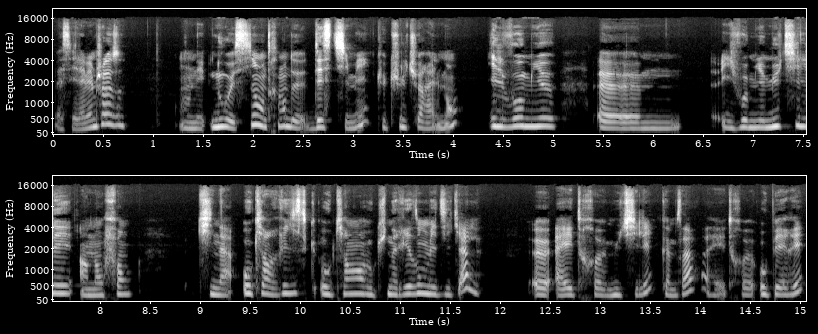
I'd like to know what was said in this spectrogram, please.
bah, c'est la même chose. On est, nous aussi, en train de, d'estimer que culturellement, il vaut mieux, il vaut mieux mutiler un enfant qui n'a aucun risque, aucun, aucune raison médicale euh, à être mutilé comme ça, à être opéré,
